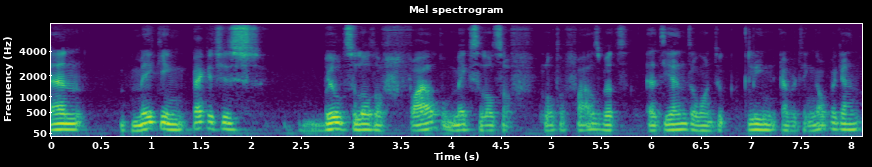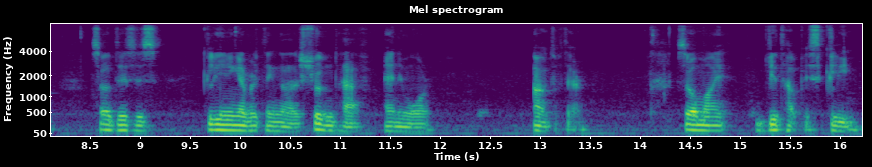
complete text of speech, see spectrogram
and making packages builds a lot of file, makes a lot of lot of files, but at the end I want to clean everything up again. So this is cleaning everything that I shouldn't have anymore out of there. So my GitHub is clean.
